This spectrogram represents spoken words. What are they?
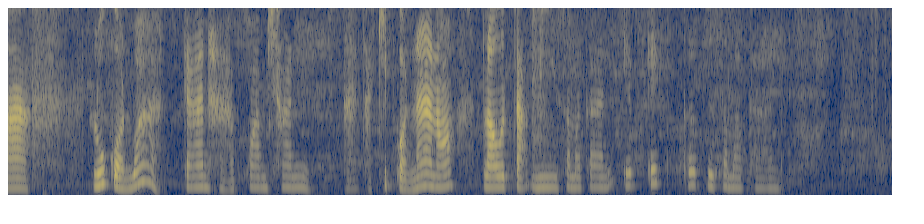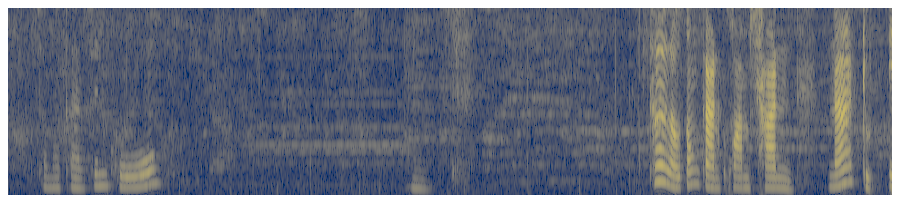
มารู้ก่อนว่าการหาความชัน จากคลิปก่อนหน้าเนาะ เราจะมีสมการ f(x) ก็คือสมการ สมการเส้นโค้งอืม ถ้าเราต้องการความชันณจุด A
